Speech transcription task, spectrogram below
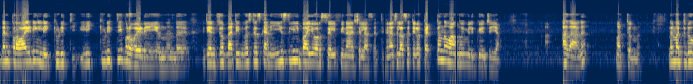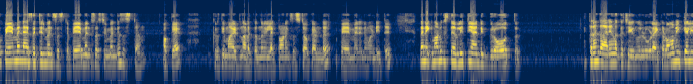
then providing liquidity liquidity provide ചെയ്യുന്നുണ്ട്. It ensure that investors can easily buy your self financial asset financial അസറ്റുകൾ പെട്ടെന്ന് വാങ്ങുകയും വിൽക്കുകയും ചെയ്യാം. അതാണ് മറ്റൊന്ന്. എന്നാൽ മറ്റൊരു payment and settlement system payment settlement system ഒക്കെ കൃത്യമായിട്ട് നടക്കുന്ന ഒരു ഇലക്ട്രോണിക് സിസ്റ്റം ഒക്കെ ഉണ്ട്. പേയ്മെന്റിന് വേണ്ടിയിട്ട്. Then economic stability and growth ഇത്തരം കാര്യങ്ങളൊക്കെ ചെയ്യുന്നതിലൂടെ എക്കണോമിക്കലി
